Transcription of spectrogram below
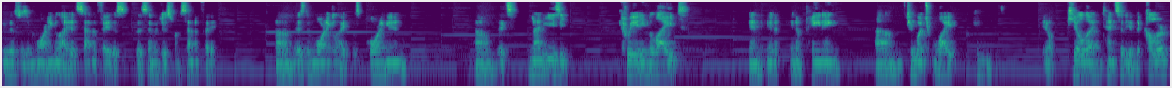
this is a morning light in Santa Fe. This, this image is from Santa Fe. Um, as the morning light was pouring in. Um, it's not easy creating light in, in, a, in a painting. Um, too much white can, you know, kill the intensity of the color.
